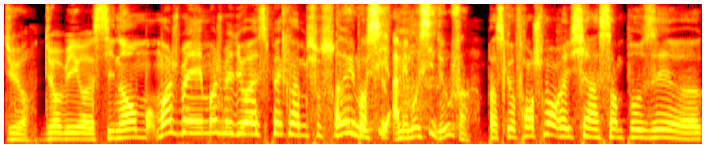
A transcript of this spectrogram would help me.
Dur, dur Big Sinon, moi je mets, moi je mets du respect quand même sur son. Ah oui, moi aussi. Ah mais moi aussi, de ouf. Hein. Parce que franchement, réussir à s'imposer euh,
